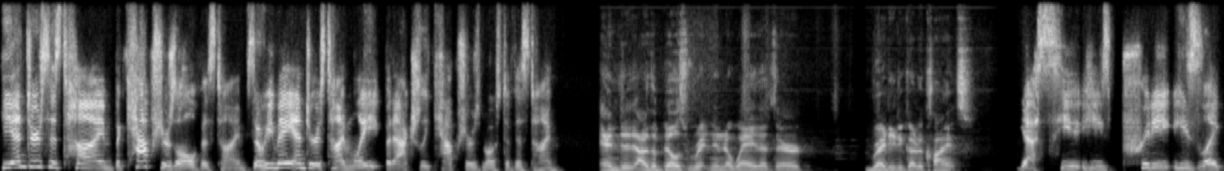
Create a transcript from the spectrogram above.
he enters his time but captures all of his time. So he may enter his time late but actually captures most of his time. And are the bills written in a way that they're ready to go to clients? Yes he he's pretty he's like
